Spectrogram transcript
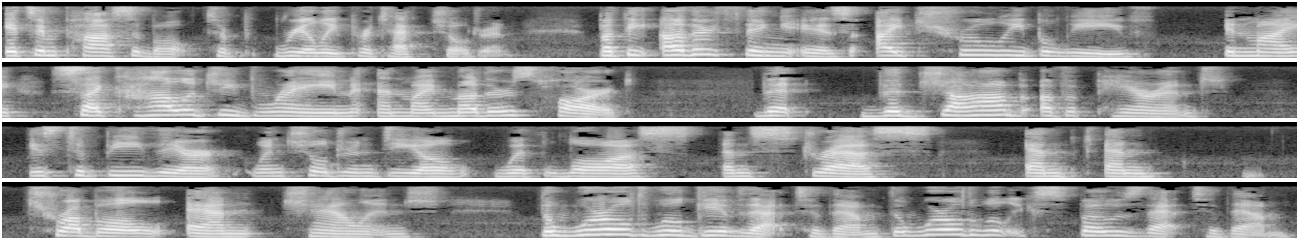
it's impossible to really protect children. But the other thing is, I truly believe in my psychology brain and my mother's heart that the job of a parent is to be there when children deal with loss and stress and and trouble and challenge the world will give that to them. The world will expose that to them.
